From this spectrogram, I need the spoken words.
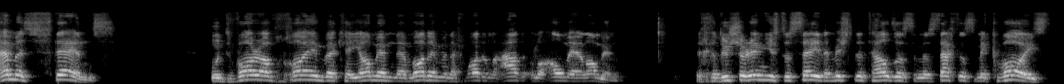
Emes stands. Udvarav Chaim v'kayamim nemodim v'nechmad u'l'al me'alamim. The Chidushei HaRim used to say, the Mishnah tells us in Mesechus Mikvois,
